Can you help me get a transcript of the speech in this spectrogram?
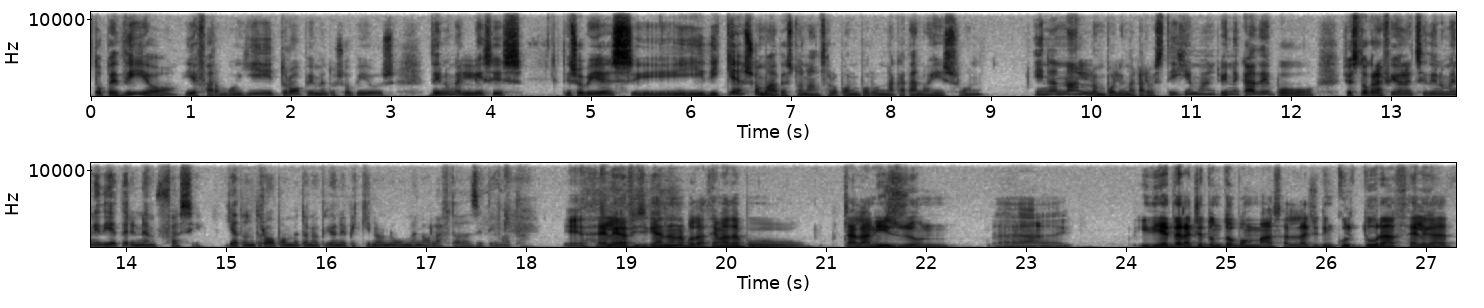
Το πεδίο, η εφαρμογή, οι τρόποι με τους οποίους δίνουμε λύσεις τις οποίες οι ειδικές ομάδες των ανθρώπων μπορούν να κατανοήσουν είναι ένα άλλο πολύ μεγάλο στοίχημα και είναι κάτι που και στο γραφείο έτσι δίνουμε ιδιαίτερη έμφαση για τον τρόπο με τον οποίο επικοινωνούμε όλα αυτά τα ζητήματα. Ε, θα έλεγα φυσικά ένα από τα θέματα που ταλανίζουν ε, ιδιαίτερα και τον τόπο μας, αλλά και την κουλτούρα, θα έλεγα,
